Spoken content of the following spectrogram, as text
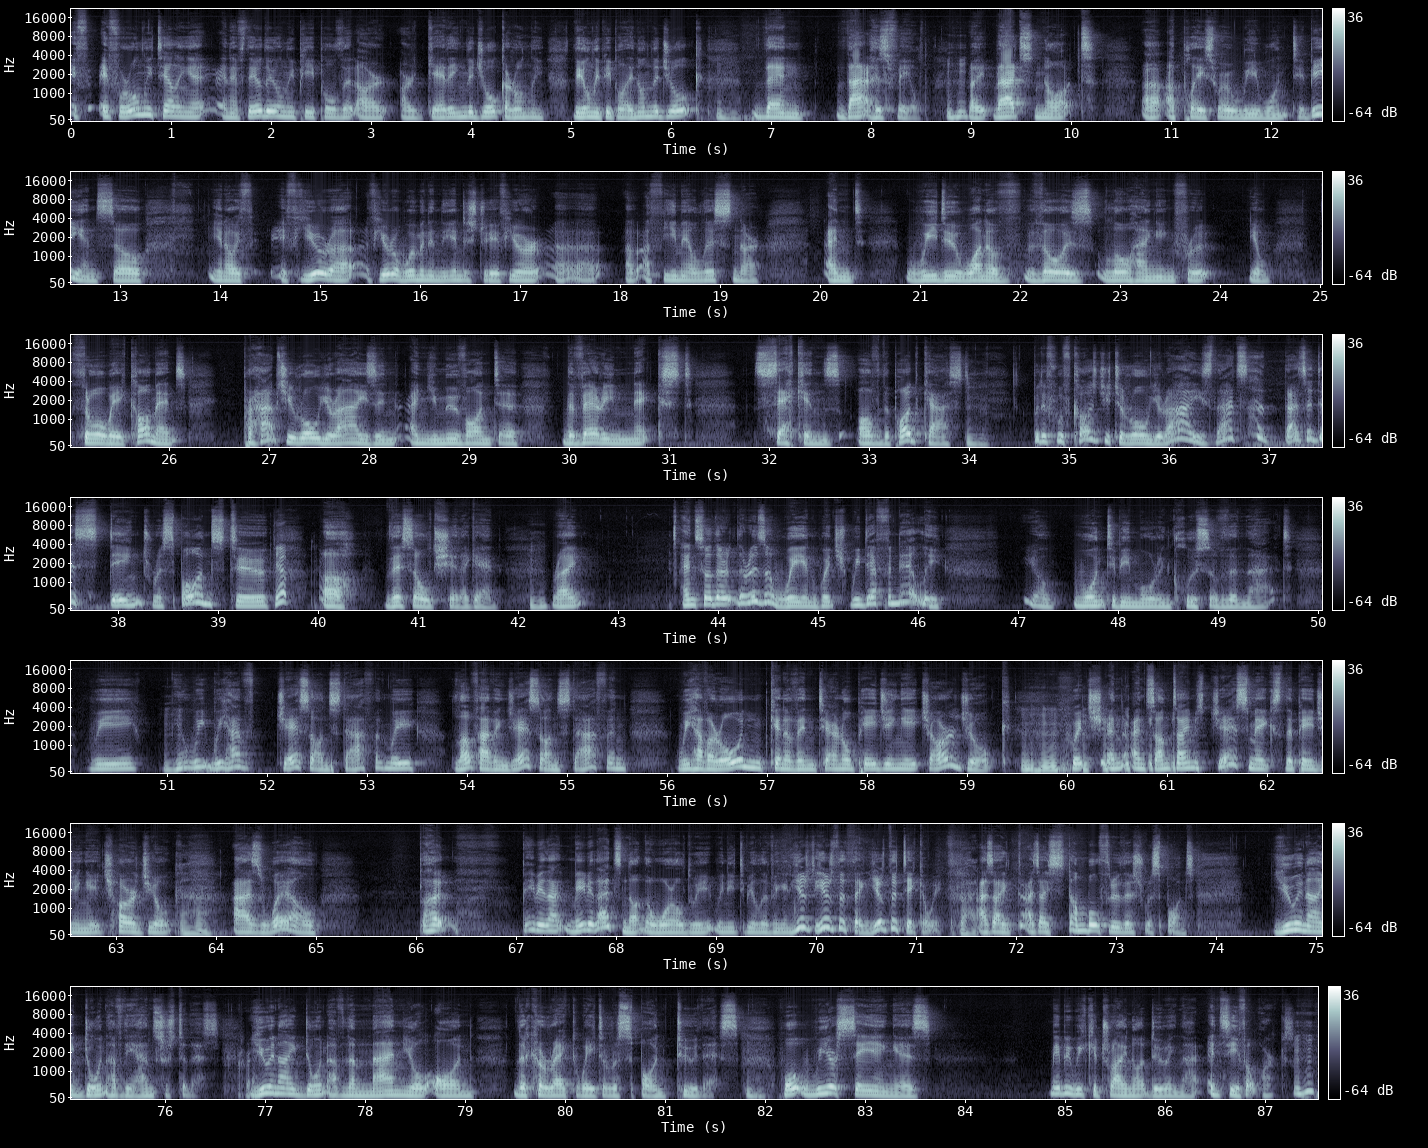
If if we're only telling it, and if they're the only people that are are getting the joke, are only the only people in on the joke, mm-hmm. then that has failed, mm-hmm. right? That's not a, a place where we want to be, and so you know if if you're a if you're a woman in the industry, if you're a, a, a female listener, and we do one of those low hanging fruit, you know, throwaway comments, perhaps you roll your eyes and, and you move on to the very next seconds of the podcast. Mm-hmm. But if we've caused you to roll your eyes, that's a that's a distinct response to Yep. oh, this old shit again. Mm-hmm. Right? And so there there is a way in which we definitely, you know, want to be more inclusive than that. We you mm-hmm. know, we, we have Jess on staff and we love having Jess on staff and we have our own kind of internal paging HR joke, which and, and sometimes Jess makes the paging HR joke as well. But maybe that maybe that's not the world we, we need to be living in. Here's here's the thing. Here's the takeaway. As I as I stumble through this response, you and I don't have the answers to this. You and I don't have the manual on the correct way to respond to this. What we're saying is maybe we could try not doing that and see if it works. Mm-hmm.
